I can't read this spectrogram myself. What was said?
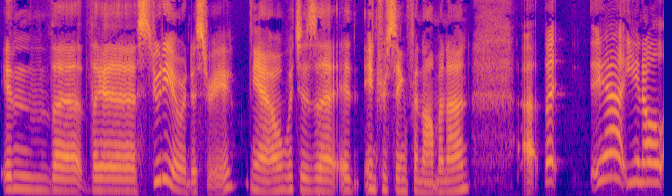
in the the studio industry. You know, which is a, an interesting phenomenon. Uh, but yeah, you know, uh,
